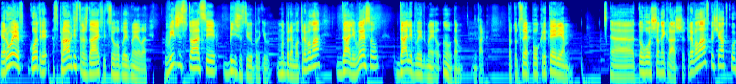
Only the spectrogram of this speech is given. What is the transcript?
героїв, котрі справді страждають від цього блейдмейла. В іншій ситуації, в більшості випадків, ми беремо тревела, далі весел, далі блейдмейл. Ну там не так. Тобто, це по критеріям е, того, що найкраще. Тривала спочатку.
